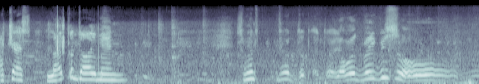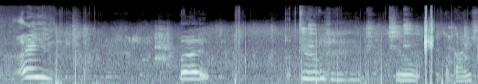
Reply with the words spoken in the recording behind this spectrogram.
A chest like a diamond. Someone's put the diamond make me so. I. But. To. To. Uh, guys.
